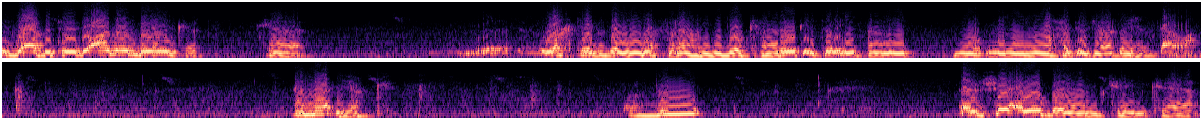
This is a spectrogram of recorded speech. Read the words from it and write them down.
ضابطي دعانا بيان كرت ك وقتك زمينة فراهم بدو كاريك اتر إنساني مؤمنين واحد إجازة الدعوة أما إياك دو الشيء أول بيان كان ك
